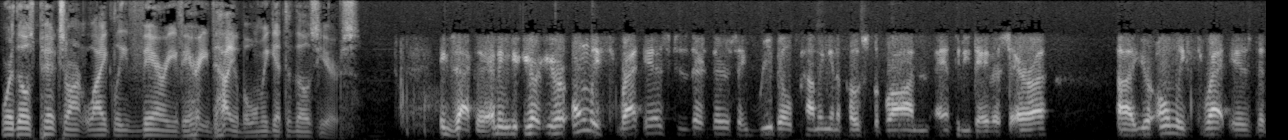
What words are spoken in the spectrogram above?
where those picks aren't likely very, very valuable when we get to those years. Exactly. I mean, your your only threat is because there, there's a rebuild coming in a post LeBron Anthony Davis era. Uh, your only threat is that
